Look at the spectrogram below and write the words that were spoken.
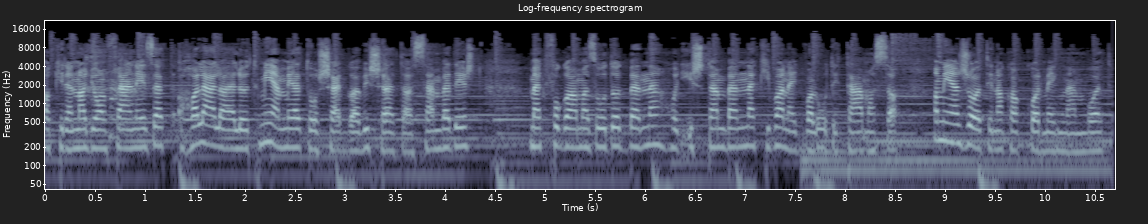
akire nagyon felnézett, a halála előtt milyen méltósággal viselte a szenvedést, megfogalmazódott benne, hogy Istenben neki van egy valódi támasza, amilyen Zsoltinak akkor még nem volt.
